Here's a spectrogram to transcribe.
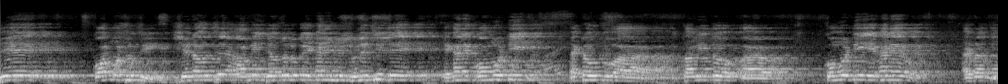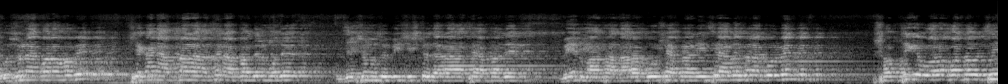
যে কর্মসূচি, সেটা হচ্ছে আমি যতটুকু এখানে শুনেছি যে এখানে কমিটি একটা তালিত কমিটি এখানে একটা ঘোষণা করা হবে। সেখানে আপনারা আছেন, আপনাদের মধ্যে যে সমস্ত বিশিষ্ট যারা আছে, আপনাদের মেন মাথা, তারা বসে আপনারা নিচে আলোচনা করবেন। সব থেকে বড় কথা হচ্ছে,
